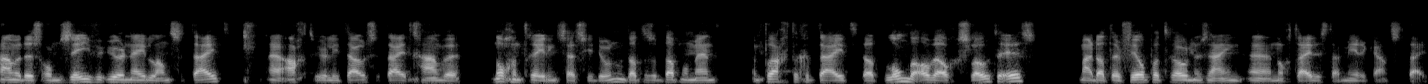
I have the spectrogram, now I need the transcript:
Gaan we dus om 7 uur Nederlandse tijd, uh, eh, 8 uur Litouwse tijd, gaan we nog een trainingssessie doen. Dat is op dat moment een prachtige tijd dat Londen al wel gesloten is, maar dat er veel patronen zijn uh, nog tijdens de Amerikaanse tijd.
